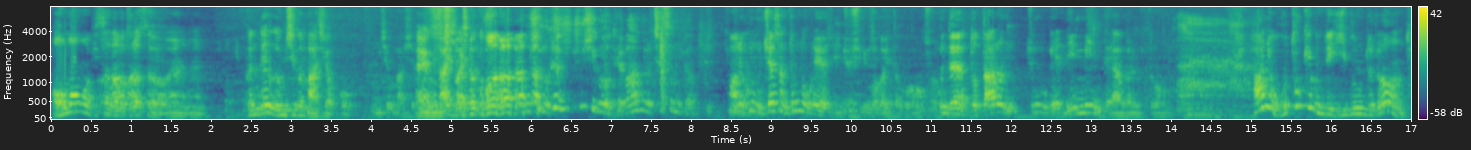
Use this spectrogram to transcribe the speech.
어마어마 비싸다고 어마어마. 들었어요. 예, 예. 근데 음식은 맛이 없고. 음식 맛이 네, 음식 맛이 없고. 주식으로, 주식으로 대박을 쳤습니까? 아니 그럼 재산 등록을 해야지 주식이 뭐가 있다고. 근데 또 다른 중국의 린민 대학을 또 아니 어떻게 근데 이분들은 다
